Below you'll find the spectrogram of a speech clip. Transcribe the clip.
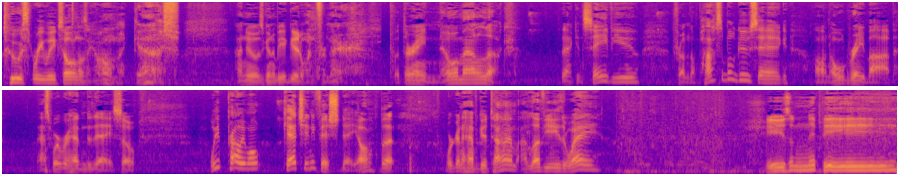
two or three weeks old. I was like, oh my gosh, I knew it was going to be a good one from there. But there ain't no amount of luck that can save you from the possible goose egg on old Ray Bob. That's where we're heading today. So we probably won't catch any fish today, y'all, but we're going to have a good time. I love you either way. She's a nippy.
